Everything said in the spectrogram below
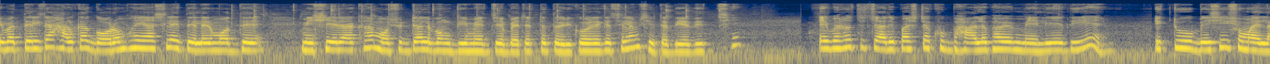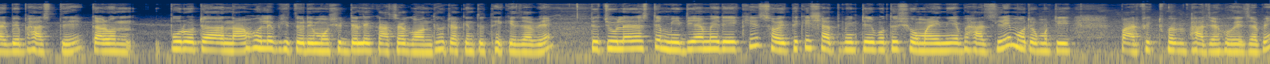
এবার তেলটা হালকা গরম হয়ে আসলে তেলের মধ্যে মিশিয়ে রাখা মসুর ডাল এবং ডিমের যে ব্যাটারটা তৈরি করে রেখেছিলাম, সেটা দিয়ে দিচ্ছি। এবার হচ্ছে চারিপাশটা খুব ভালোভাবে মেলিয়ে দিয়ে একটু বেশি সময় লাগবে ভাজতে, কারণ পুরোটা না হলে ভিতরে মসুর ডালের কাঁচা গন্ধটা কিন্তু থেকে যাবে। তো চুলা রাসটা মিডিয়ামে রেখে ছয় থেকে সাত মিনিটের মতো সময় নিয়ে ভাজলে মোটামুটি পারফেক্টভাবে ভাজা হয়ে যাবে।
